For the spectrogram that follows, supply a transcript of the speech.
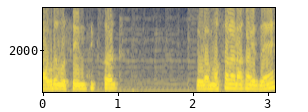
आवडत असेल तिखट तेवढा मसाला टाकायचा आहे.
